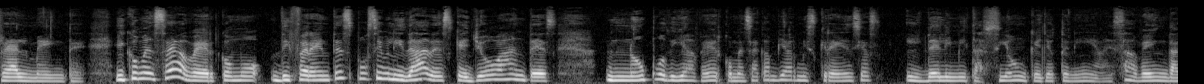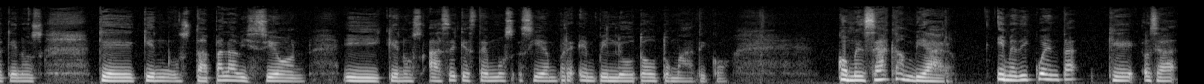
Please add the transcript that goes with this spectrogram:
realmente. Y comencé a ver como diferentes posibilidades que yo antes no podía ver. Comencé a cambiar mis creencias de limitación que yo tenía, esa venda que nos, que, que nos tapa la visión y que nos hace que estemos siempre en piloto automático. Comencé a cambiar y me di cuenta que, o sea,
